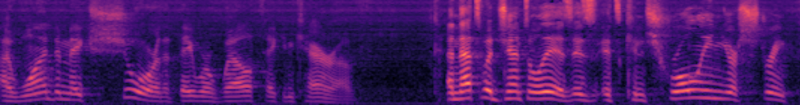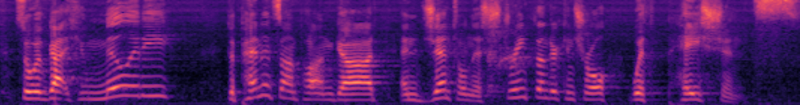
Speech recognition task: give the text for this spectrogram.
I wanted to make sure that they were well taken care of. And that's what gentle is, is it's controlling your strength. So we've got humility, dependence upon God, and gentleness, strength under control with patience.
